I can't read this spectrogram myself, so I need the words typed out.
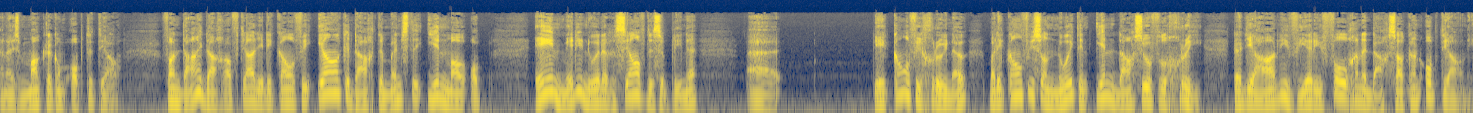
en hy's maklik om op te tel. Van daai dag af tel jy die kalfie elke dag ten minste eenmal op. En met die nodige selfdissipline uh die kalfie groei nou, maar die kalfie sal nooit in een dag soveel groei dat jy haar nie weer die volgende dag sal kan optel nie.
